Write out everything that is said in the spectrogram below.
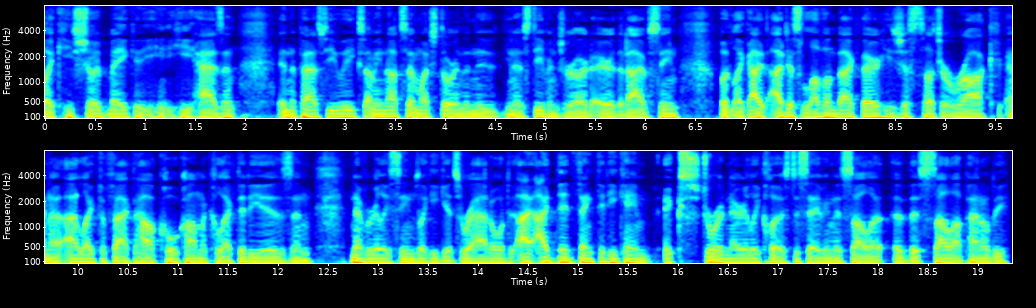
like he should make, he, he hasn't in the past few weeks. I mean, not so much during the new you know Steven Gerrard era that I've seen, but like I, I just love him back there. He's just such a rock, and I, I like the fact of how cool, calm, and collected he is, and never really seems like he gets rattled. I, I did think that he came extraordinarily close to saving this Salah uh, this Salah penalty.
